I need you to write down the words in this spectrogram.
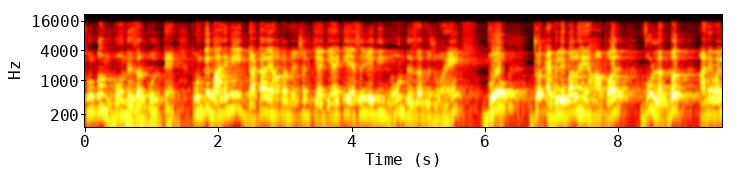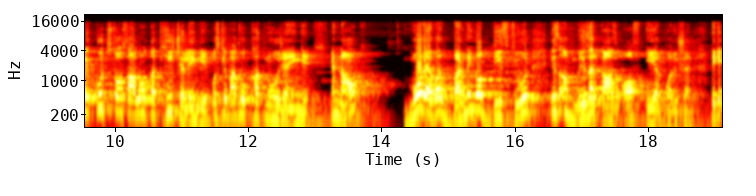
तो उनको हम नॉन रिज़र्व बोलते हैं। तो उनके बारे में एक डाटा यहाँ पर मेंशन किया गया है कि ऐसे यदि नॉन रिज़र्व जो हैं, वो जो अवेलेबल हैं यहाँ पर, वो लगभग आने वाले कुछ सौ सालों तक ही चलेंगे। उसके बाद वो खत्म हो जाएँगे। And now moreover burning of this fuel is a major cause of air pollution ठीक है,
